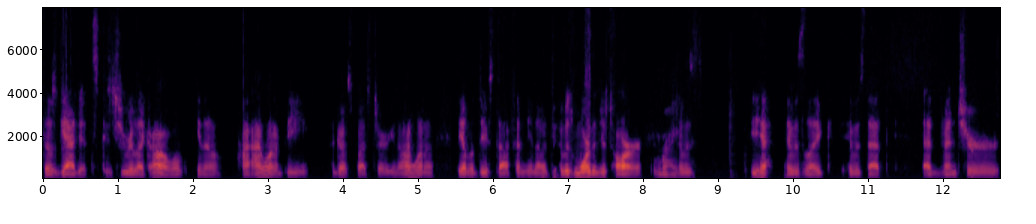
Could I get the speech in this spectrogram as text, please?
those gadgets, because you were like, oh well, you know, I, I want to be a Ghostbuster. You know, I want to be able to do stuff, and you know, it, it was more than just horror. Right. It was, yeah, it was like it was that adventure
